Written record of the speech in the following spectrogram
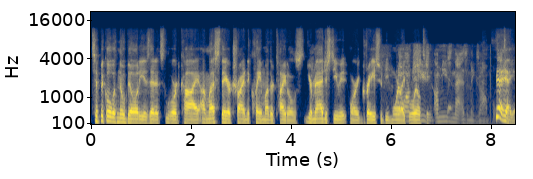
typical with nobility is that it's Lord Kai unless they are trying to claim other titles. Your Majesty or Grace would be more No, like I'm royalty. Using, I'm using that as an example. Yeah, yeah, yeah.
